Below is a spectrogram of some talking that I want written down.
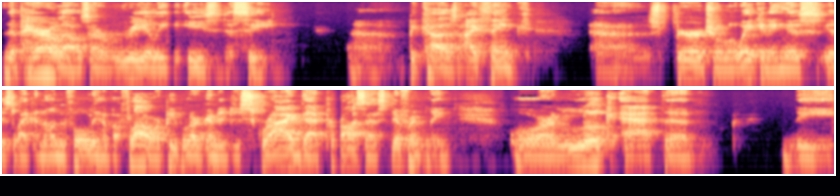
the parallels are really easy to see uh, because I think uh, spiritual awakening is is like an unfolding of a flower. People are going to describe that process differently, or look at the the.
